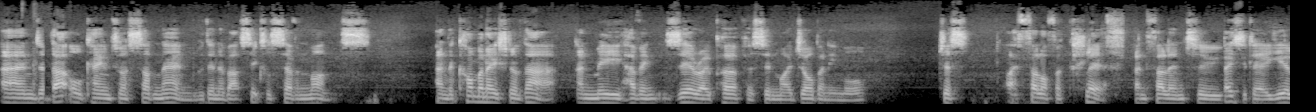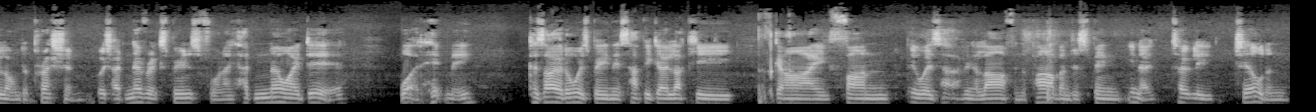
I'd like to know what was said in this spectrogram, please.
And that all came to a sudden end within about six or seven months. And the combination of that and me having zero purpose in my job anymore, just I fell off a cliff and fell into basically a year long depression, which I'd never experienced before. And I had no idea what had hit me because I had always been this happy-go-lucky guy, fun, always having a laugh in the pub and just being, you know, totally chilled. And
